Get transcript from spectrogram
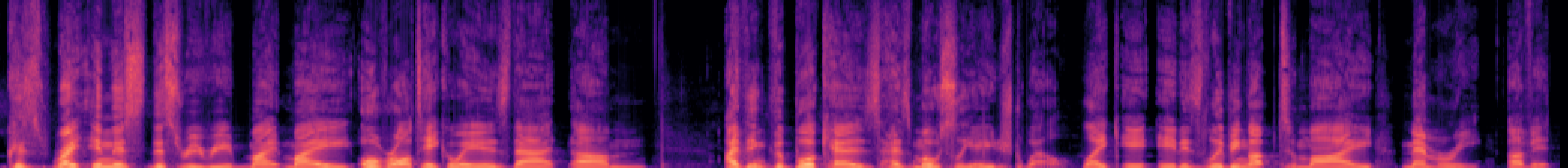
Because right in this this reread, my my overall takeaway is that um, I think the book has has mostly aged well. Like it, it is living up to my memory of it,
